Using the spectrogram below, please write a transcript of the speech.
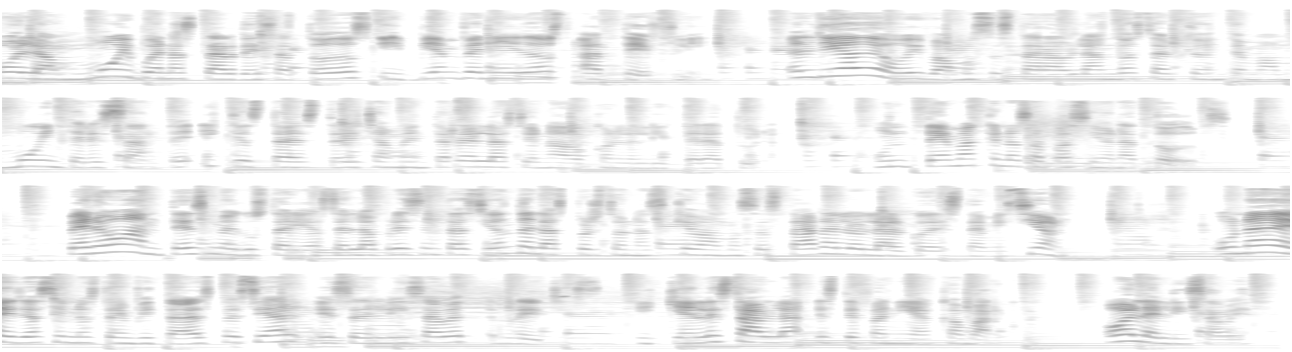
Hola, muy buenas tardes a todos y bienvenidos a Tefli. El día de hoy vamos a estar hablando acerca de un tema muy interesante y que está estrechamente relacionado con la literatura, un tema que nos apasiona a todos. Pero antes me gustaría hacer la presentación de las personas que vamos a estar a lo largo de esta emisión. Una de ellas y nuestra invitada especial es Elizabeth Reyes y quien les habla, Estefanía Camargo. Hola Elizabeth.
